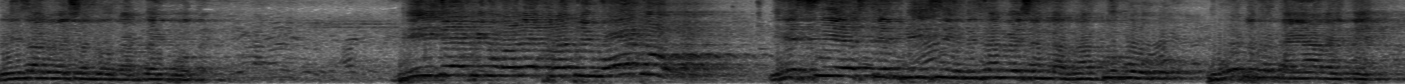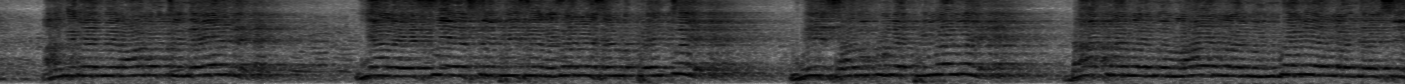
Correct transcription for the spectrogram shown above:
రిజర్వేషన్లు రద్దయిపోతాయి బీజేపీకి వాళ్ళే ప్రతి ఓటు ఎస్సీ ఎస్టీ బీసీ రిజర్వేషన్ల రద్దుకు రోడ్డుగా తయారైతే అందుకే మీరు ఆలోచన చేయండి. ఇవాళ ఎస్సీ ఎస్టీ బీసీ రిజర్వేషన్లు పెంచి మీ చదువుకునే పిల్లల్ని డాక్టర్లను లాయర్లను ఇంజనీర్లను చేసి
